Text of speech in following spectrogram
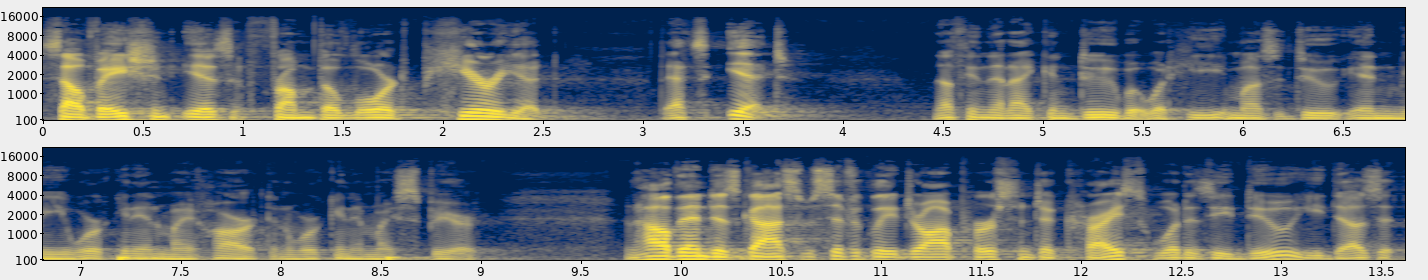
Salvation is from the Lord, period. That's it. Nothing that I can do but what he must do in me, working in my heart and working in my spirit. And how then does God specifically draw a person to Christ? What does He do? He does it.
